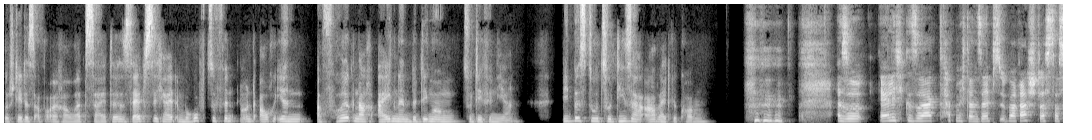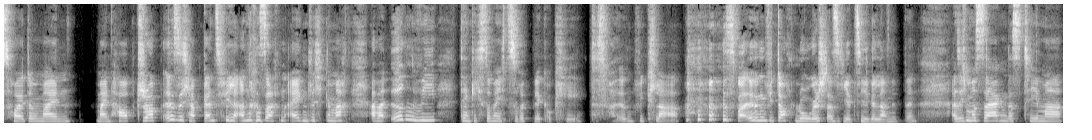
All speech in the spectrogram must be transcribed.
so steht es auf eurer Webseite, Selbstsicherheit im Beruf zu finden und auch ihren Erfolg nach eigenen Bedingungen zu definieren. Wie bist du zu dieser Arbeit gekommen? Also ehrlich gesagt hat mich dann selbst überrascht, dass das heute mein, mein Hauptjob ist. Ich habe ganz viele andere Sachen eigentlich gemacht, aber irgendwie denke ich so, wenn ich zurückblicke, okay, das war irgendwie klar. Es war irgendwie doch logisch, dass ich jetzt hier gelandet bin. Also ich muss sagen, das Thema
